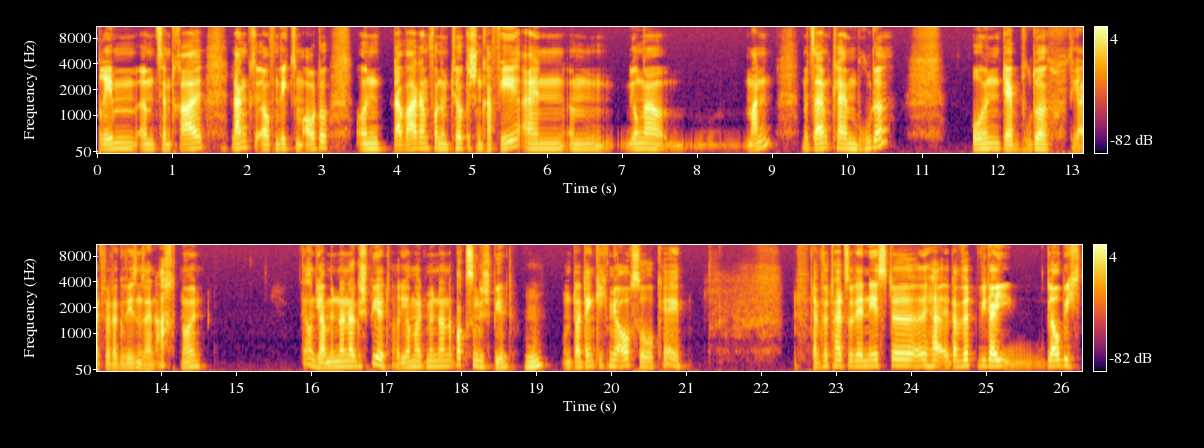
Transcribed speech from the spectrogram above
Bremen ähm, zentral lang auf dem Weg zum Auto und da war dann von einem türkischen Café ein ähm, junger Mann mit seinem kleinen Bruder und der Bruder, wie alt wird er gewesen sein? Acht, neun? Ja, und die haben miteinander gespielt. Die haben halt miteinander Boxen gespielt. Mhm. Und da denke ich mir auch so, okay. Da wird halt so der nächste, da wird wieder, glaube ich,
